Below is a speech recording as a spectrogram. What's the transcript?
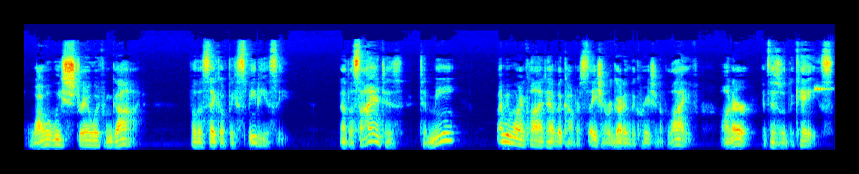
why would we stray away from God? For the sake of expediency. Now, the scientists, to me, might be more inclined to have the conversation regarding the creation of life on Earth if this was the case.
